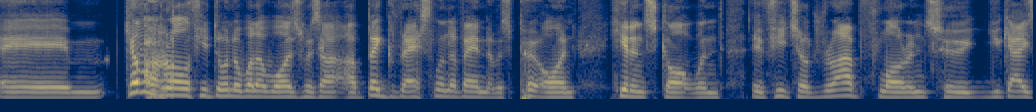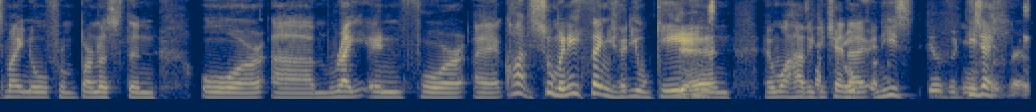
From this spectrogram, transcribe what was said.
Um, Kelvin Brawl, if you don't know what it was, was a, a big wrestling event that was put on here in Scotland. It featured Rab Florence, who you guys might know from Burnistoun or um, writing for uh, God, so many things, video gaming Yeah. and, and what have you. Can check out. And he's he's a Velvet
